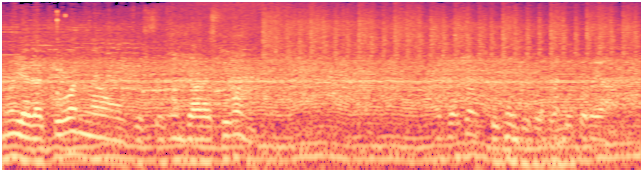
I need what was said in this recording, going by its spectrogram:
Non, il y a la couronne là, on peut se rejoindre vers la couronne. On te rejoint, je te rejoins, je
